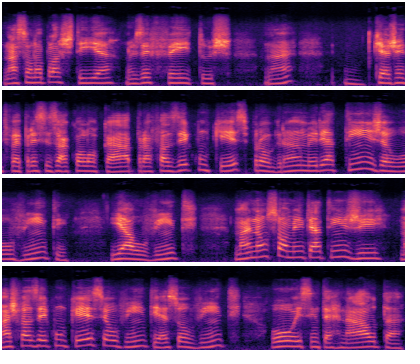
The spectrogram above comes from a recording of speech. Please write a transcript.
na sonoplastia, nos efeitos, né? Que a gente vai precisar colocar para fazer com que esse programa ele atinja o ouvinte e a ouvinte, mas não somente atingir, mas fazer com que esse ouvinte, essa ouvinte, ou esse internauta,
